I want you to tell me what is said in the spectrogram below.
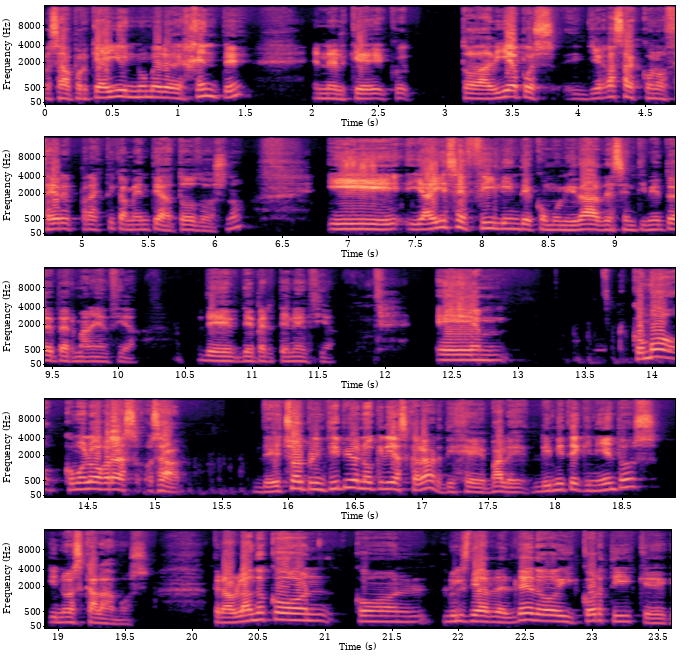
O sea, porque hay un número de gente en el que todavía pues llegas a conocer prácticamente a todos, ¿no? Y, hay ese feeling de comunidad, de sentimiento de permanencia, de, pertenencia. Em, ¿Cómo, ¿Cómo logras? O sea, de hecho al principio no quería escalar. Dije, vale, límite 500 y no escalamos. Pero hablando con, Luis Díaz del Dedo y Corti, que,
